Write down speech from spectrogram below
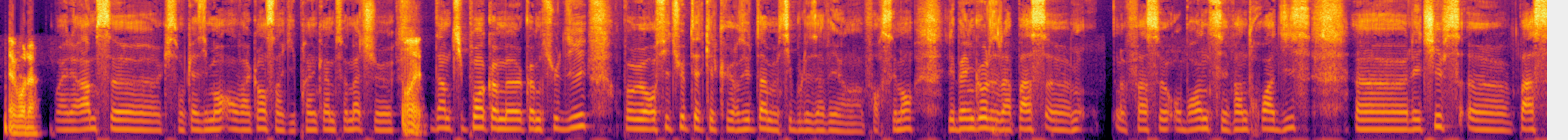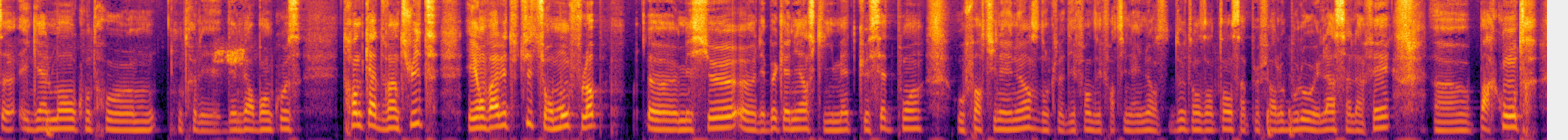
et voilà. Ouais, les Rams euh, qui sont quasiment en vacances, hein, qui prennent quand même ce match euh, d'un petit point comme, euh, comme tu le dis. On peut resituer peut-être quelques résultats, même si vous les avez hein, forcément. Les Bengals la passent face aux Browns, c'est 23-10. les Chiefs passent également contre, contre les Denver Broncos 34-28. Et on va aller tout de suite sur mon flop. Euh, messieurs, euh, les Buccaneers qui mettent que 7 points aux 49ers. Donc la défense des 49ers, de temps en temps, ça peut faire le boulot. Et là, ça l'a fait. Euh, par contre,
